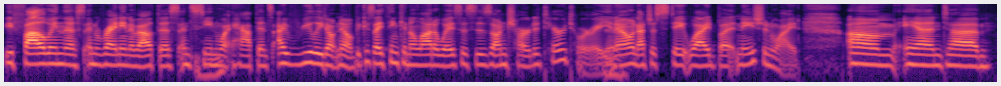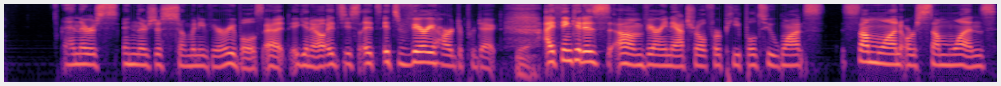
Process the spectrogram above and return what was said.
be following this and writing about this and seeing mm-hmm. what happens. I really don't know because I think in a lot of ways this is uncharted territory. You yeah. know, not just statewide but nationwide. Um, and um, and there's and there's just so many variables at you know it's just it's it's very hard to predict yeah. i think it is um, very natural for people to want someone or someone's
